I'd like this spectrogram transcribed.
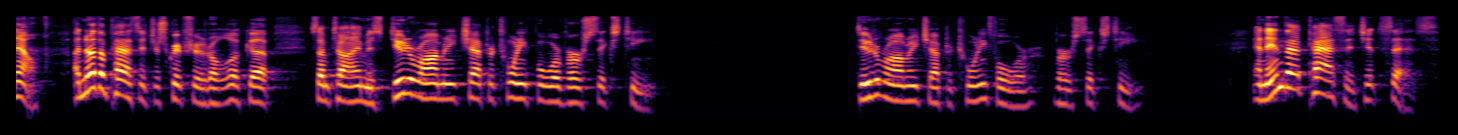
Now, another passage of scripture to look up sometime is Deuteronomy chapter 24, verse 16. Deuteronomy chapter 24, verse 16. And in that passage it says,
